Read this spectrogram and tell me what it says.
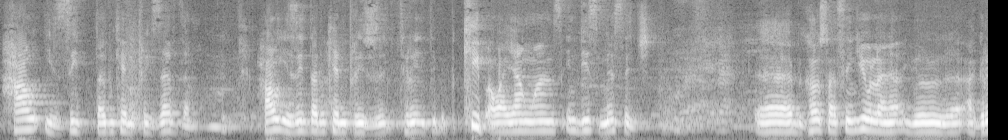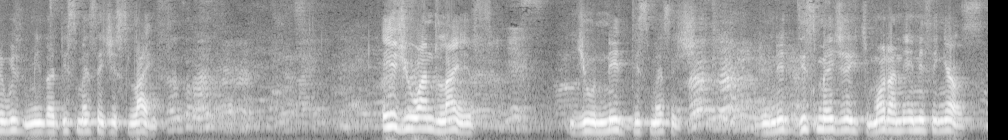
how is it that we can preserve them. How is it that we can keep our young ones in this message? Uh, because I think you'll, uh, you'll agree with me that this message is life. If you want life, you need this message. You need this message more than anything else.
